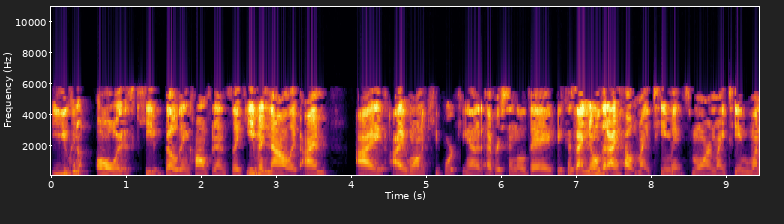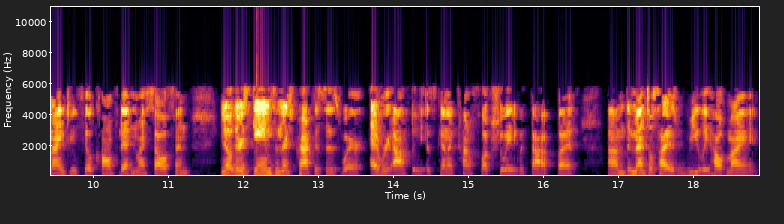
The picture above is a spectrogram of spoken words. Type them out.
you can always keep building confidence. Like even now, like I'm, I, I want to keep working at it every single day because I know that I help my teammates more and my team when I do feel confident in myself. And, you know, there's games and there's practices where every athlete is going to kind of fluctuate with that. But um, the mental side has really helped my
